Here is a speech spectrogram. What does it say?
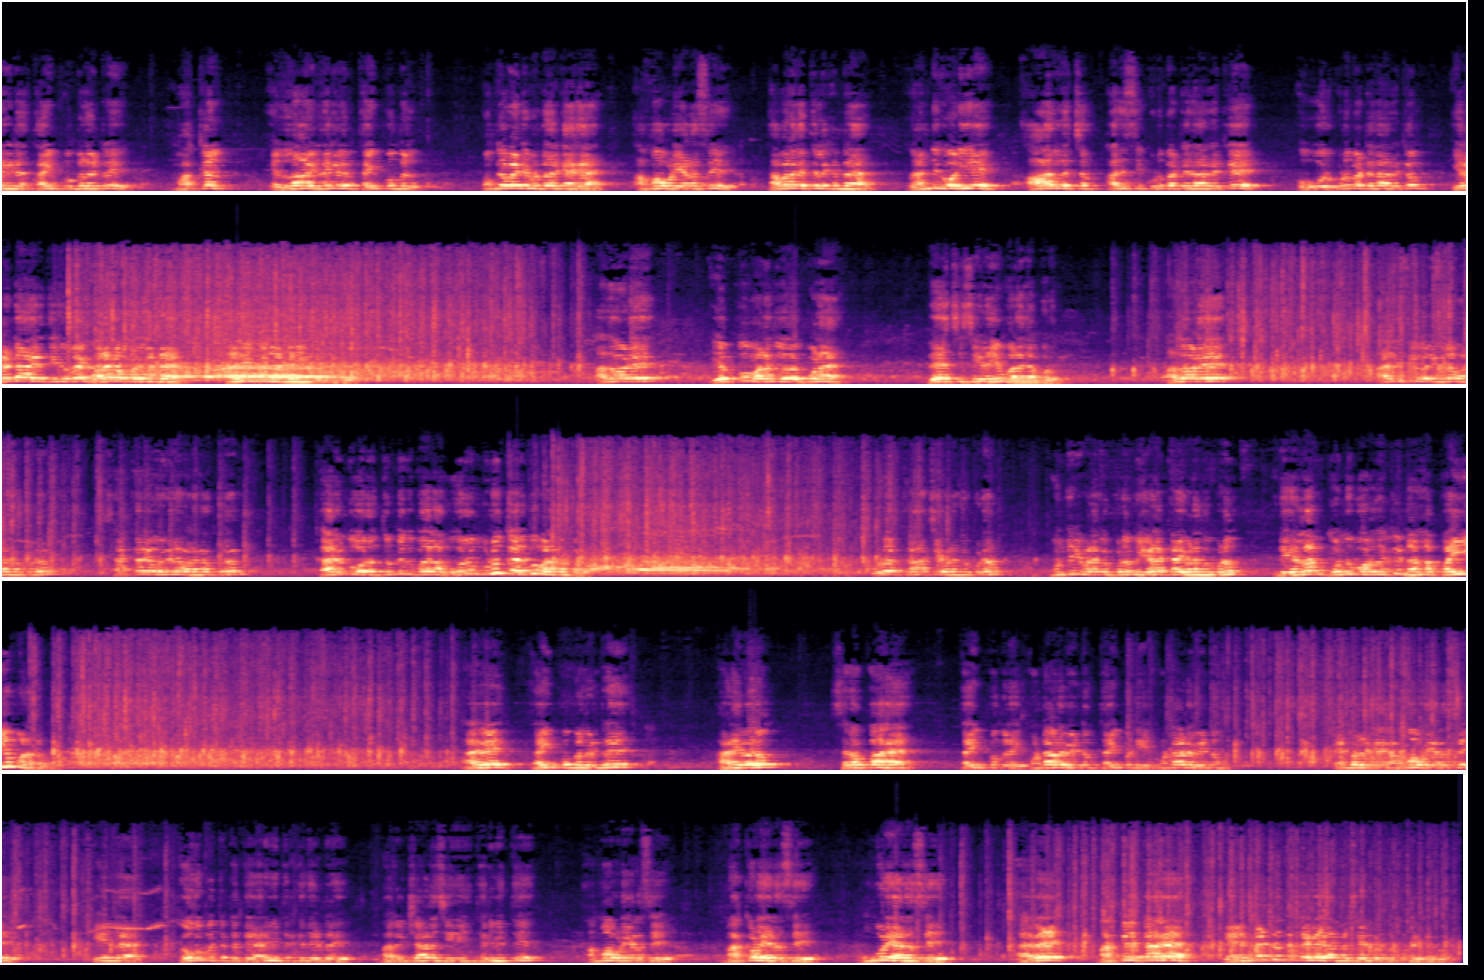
வருகிற தைப்பொங்கல் என்று மக்கள் எல்லா இடங்களிலும் தைப்பொங்கல் பொங்க வேண்டும் என்பதற்காக அம்மாவுடைய அரசு தமிழகத்தில் இருக்கின்ற ரெண்டு கோடியே ஆறு லட்சம் அரிசி குடும்ப அட்டைதாரருக்கு ஒவ்வொரு குடும்ப அட்டைதாரருக்கும் இரண்டாயிரத்தி ஐநூறு ரூபாய் வழங்கப்படும் என்ற அறிவிப்பு நான் அதோடு எப்போ வழங்குவது போல வேஸ்டி சீலையும் வழங்கப்படும். அதோடு அரிசி ஒரு கிலோ வழங்கப்படும் சர்க்கரை ஒரு கிலோ வழங்கப்படும் கரும்பு ஒரு துண்டுக்கு பதிலாக ஒரு முழு கரும்பு வழங்கப்படும். உலர் திராட்சை வழங்கப்படும் முந்திரி வழங்கப்படும் ஏலக்காய் வழங்கப்படும் இதையெல்லாம் கொண்டு போறதுக்கு நல்ல பையும் வழங்கப்படும். ஆகவே தைப்பொங்கல் என்று அனைவரும் சிறப்பாக தைப்பொங்கலை கொண்டாட வேண்டும் தைப்பண்டிகை கொண்டாட வேண்டும். என்பதற்காக அம்மாவுடைய அரசு இந்த தொகுப்பு திட்டத்தை அறிவித்திருக்கிறது என்று மகிழ்ச்சியான செய்தியை தெரிவித்து அம்மாவுடைய அரசு மக்களுடைய அரசு உங்களுடைய அரசு ஆகவே மக்களுக்காக எண்ணற்ற திட்டங்களை நாங்கள் செயல்படுத்திக் கொண்டிருக்கின்றோம்.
